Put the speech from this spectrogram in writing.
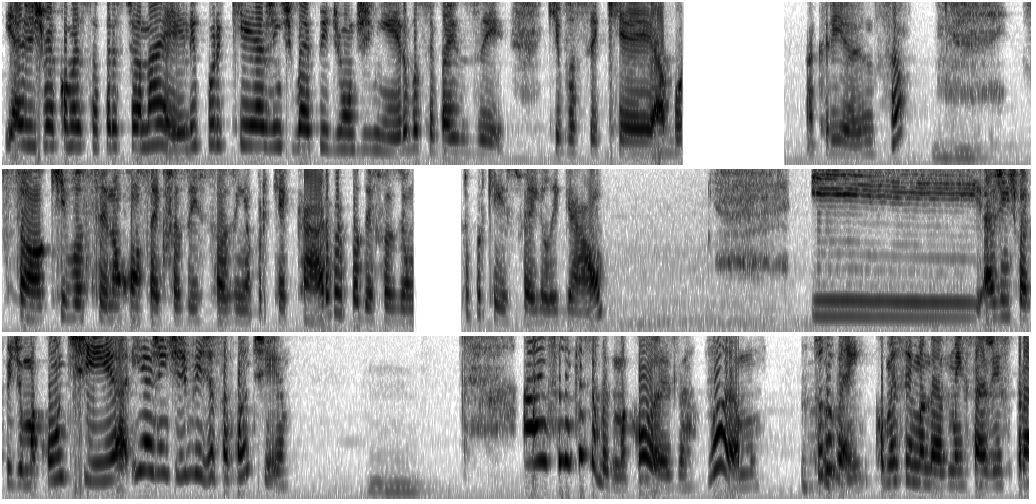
e a gente vai começar a pressionar ele, porque a gente vai pedir um dinheiro, você vai dizer que você quer abortar a criança, uhum. só que você não consegue fazer isso sozinha porque é caro para poder fazer um porque isso é ilegal e a gente vai pedir uma quantia e a gente divide essa quantia. Uhum. Aí eu falei, quer saber de uma coisa? Vamos. Tudo bem. Comecei a mandar as mensagens para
